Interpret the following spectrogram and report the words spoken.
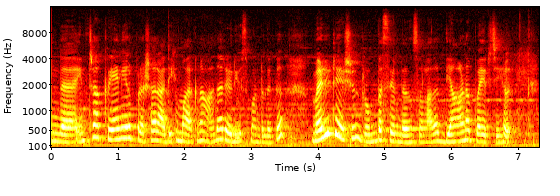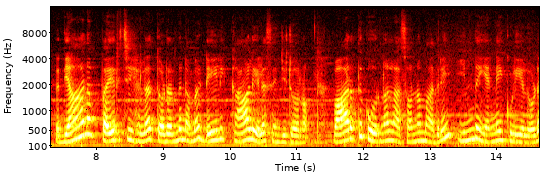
இந்த இன்ட்ராக்ரேனியல் ப்ரெஷர் அதிகமாக இருக்குன்னா அதை ரெடியூஸ் பண்ணுறதுக்கு மெடிடேஷன் ரொம்ப சிறந்ததுன்னு சொல்லலாம். அதாவது தியான பயிற்சிகள். இந்த தியான பயிற்சிகளை தொடர்ந்து நம்ம டெய்லி காலையில் செஞ்சுட்டு வரோம் வாரத்துக்கு ஒரு நாள் நான் சொன்ன மாதிரி இந்த எண்ணெய் குளியலோட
